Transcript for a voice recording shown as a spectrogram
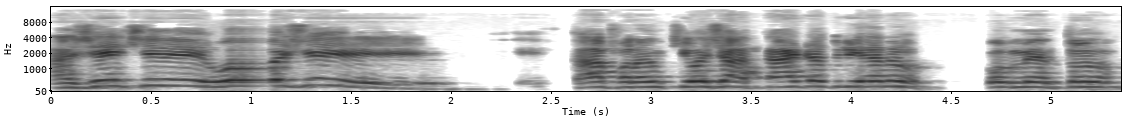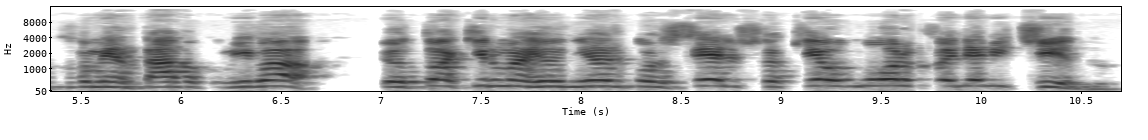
A gente hoje estava falando que hoje à tarde o Adriano comentou, comentava comigo, ó, eu estou aqui numa reunião de conselho, só que o Moro foi demitido.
